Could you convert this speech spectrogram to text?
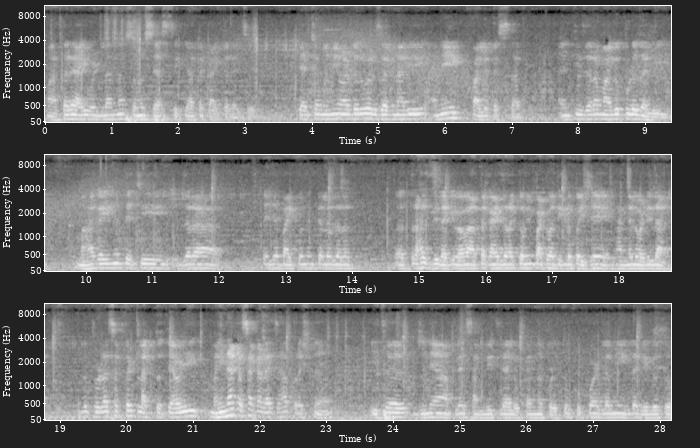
म्हातारे आई वडिलांना समस्या असते की आता काय करायचं. त्याच्या मनी ऑर्डरवर जगणारी अनेक पालक असतात. आणि ती जरा मागं पुढं झाली. महागाईनं त्याची जरा त्याच्या बायकोनं त्याला जरा त्रास दिला की बाबा आता काय जरा कमी पाठवा तिकडे पैसे अंगणवाडीला तर थोडासा कट लागतो. त्यावेळी महिना कसा काढायचा हा प्रश्न इथं जुन्या आपल्या सांगलीतल्या लोकांना पडतो. कुपवाडला मी एकदा गेलो होतो.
